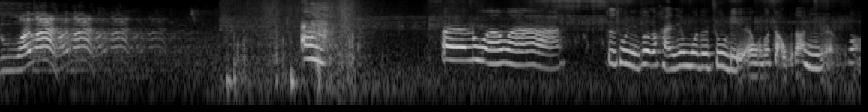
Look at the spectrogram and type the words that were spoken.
鲁弯弯，弯弯，哎，呃，鲁弯弯，自从你做了韩静默的助理，我都找不到你人了。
